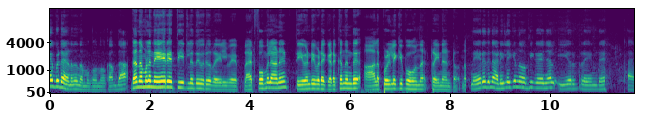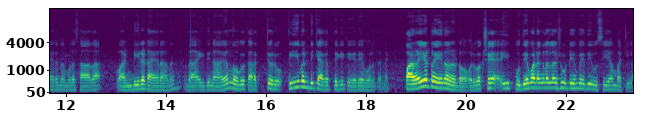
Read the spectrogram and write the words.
എവിടെയാണെന്ന് നമുക്കൊന്ന് നോക്കാം. ദാ നമ്മൾ നേരെ എത്തിയിട്ടുള്ളത് ഒരു റെയിൽവേ പ്ലാറ്റ്ഫോമിലാണ്. തീവണ്ടി ഇവിടെ കിടക്കുന്നുണ്ട്. ആലപ്പുഴയിലേക്ക് പോകുന്ന ട്രെയിനാണ് കേട്ടോ നേരെ ഇതിന് അടിയിലേക്ക് നോക്കി കഴിഞ്ഞാൽ ഈ ഒരു ട്രെയിനിന്റെ ടയർ നമ്മൾ സാധാ വണ്ടിയുടെ ടയറാണ് ഇതാ ഇതിനകം നോക്ക് കറക്റ്റ് ഒരു തീവണ്ടിക്ക് അകത്തേക്ക് കയറിയ പോലെ തന്നെ. പഴയ ട്രെയിനാണ് കേട്ടോ ഒരുപക്ഷെ ഈ പുതിയ പടങ്ങളെല്ലാം ഷൂട്ട് ചെയ്യുമ്പോൾ ഇത് യൂസ് ചെയ്യാൻ പറ്റില്ല.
